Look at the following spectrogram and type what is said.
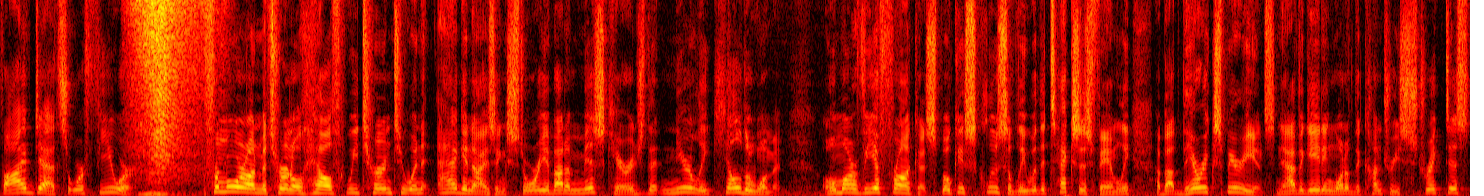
five deaths or fewer. For more on maternal health, we turn to an agonizing story about a miscarriage that nearly killed a woman. Omar Villafranca spoke exclusively with a Texas family about their experience navigating one of the country's strictest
